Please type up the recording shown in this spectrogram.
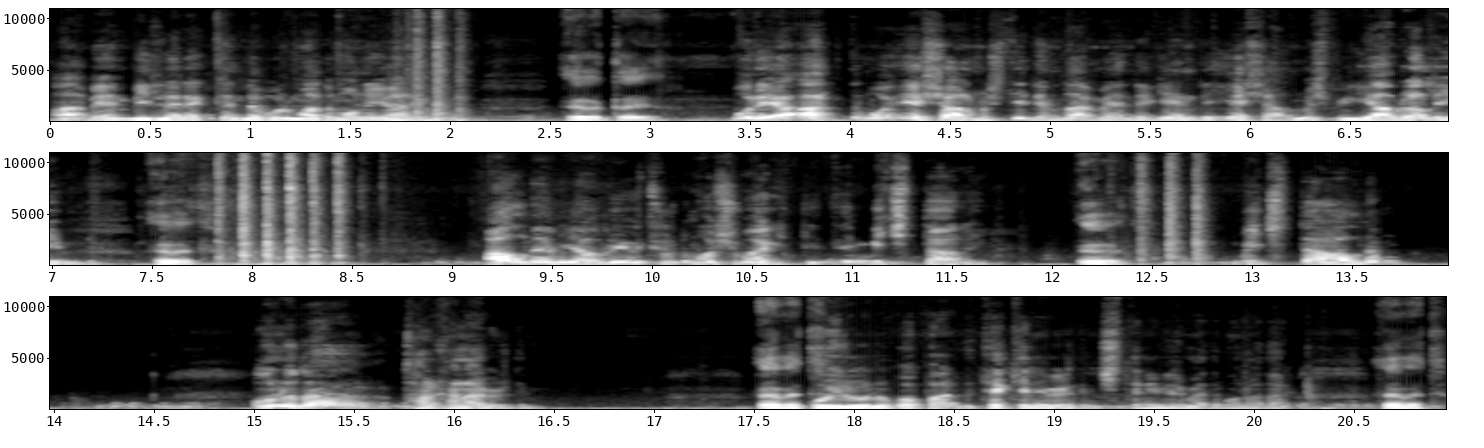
Ha ben bilerekten de vurmadım onu yani. Evet dayı. Buraya attım o eş almış dedim la ben de kendi eş almış bir yavralayayım dedim. Evet. Aldığım yavruyu uçurdum hoşuma gitti dedim bir çift daha alayım. Evet. Bir çift daha aldım. Onu da Tarkan'a verdim. Evet. Kuyruğunu kopardı tekini verdim çitini vermedim ona da. Evet.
